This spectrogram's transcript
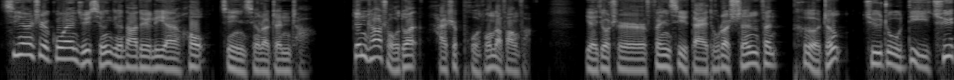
西安市公安局刑警大队立案后进行了侦查，侦查手段还是普通的方法。也就是分析歹徒的身份特征、居住地区，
